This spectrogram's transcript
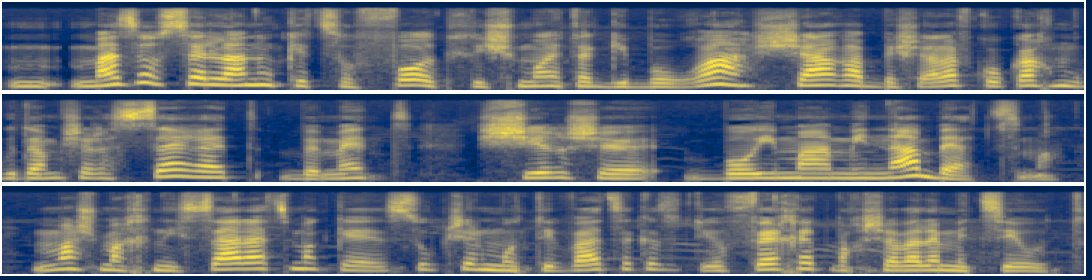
מה זה עושה לנו כצופות לשמוע את הגיבורה שרה בשלב כל כך מוקדם של הסרט, באמת שיר שבו היא מאמינה בעצמה. היא ממש מכניסה לעצמה כסוג של מוטיבציה כזאת, היא הופכת מחשבה למציאות.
